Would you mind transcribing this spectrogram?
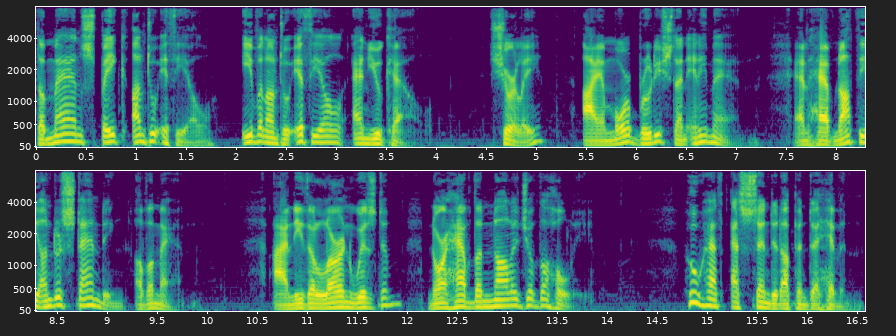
The man spake unto Ithiel, even unto Ithiel and Ucal. Surely I am more brutish than any man, and have not the understanding of a man. I neither learn wisdom, nor have the knowledge of the holy. Who hath ascended up into heaven,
